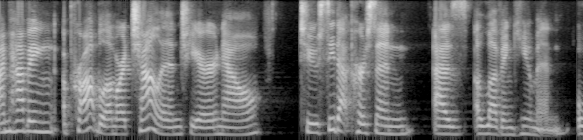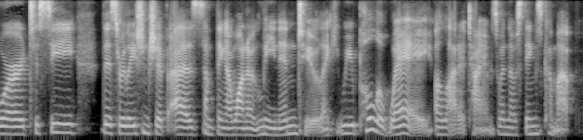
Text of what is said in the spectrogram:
I'm having a problem or a challenge here now to see that person as a loving human or to see this relationship as something I want to lean into. Like we pull away a lot of times when those things come up.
